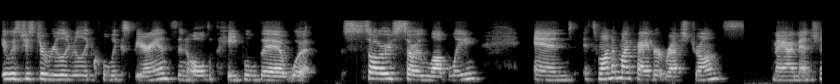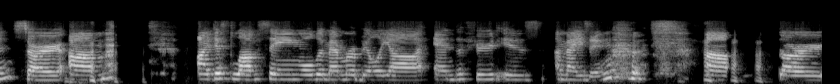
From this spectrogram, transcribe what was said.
it was just a really really cool experience, and all the people there were so so lovely, and it's one of my favorite restaurants. May I mention? So um, I just love seeing all the memorabilia, and the food is amazing. um, so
